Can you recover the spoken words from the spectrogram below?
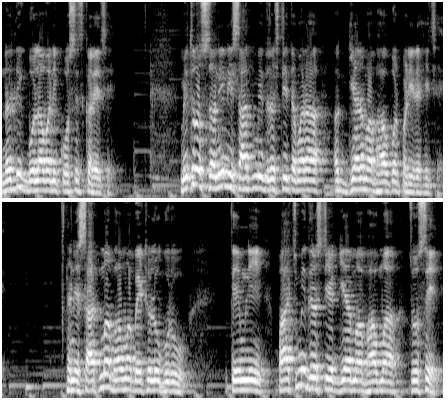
નજીક બોલાવવાની કોશિશ કરે છે. મિત્રો, શનિની સાતમી દ્રષ્ટિ તમારા અગિયારમા ભાવ પર પડી રહી છે. અને સાતમા ભાવમાં બેઠેલો ગુરુ તેમની પાંચમી દ્રષ્ટિ અગિયારમા ભાવમાં જોશે.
